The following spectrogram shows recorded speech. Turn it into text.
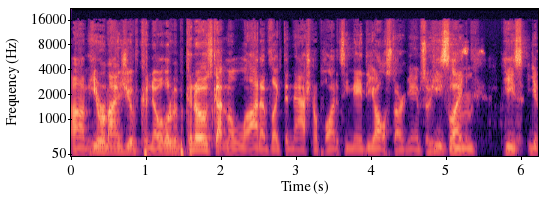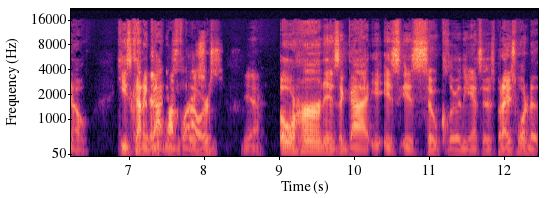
Um, he reminds you of Cano a little bit. But Cano's gotten a lot of like the national plaudits. He made the All Star game, so he's like mm-hmm he's you know he's kind of gotten his flowers. Yeah. O'Hearn is a guy is is so clear the answer is, but I just wanted to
